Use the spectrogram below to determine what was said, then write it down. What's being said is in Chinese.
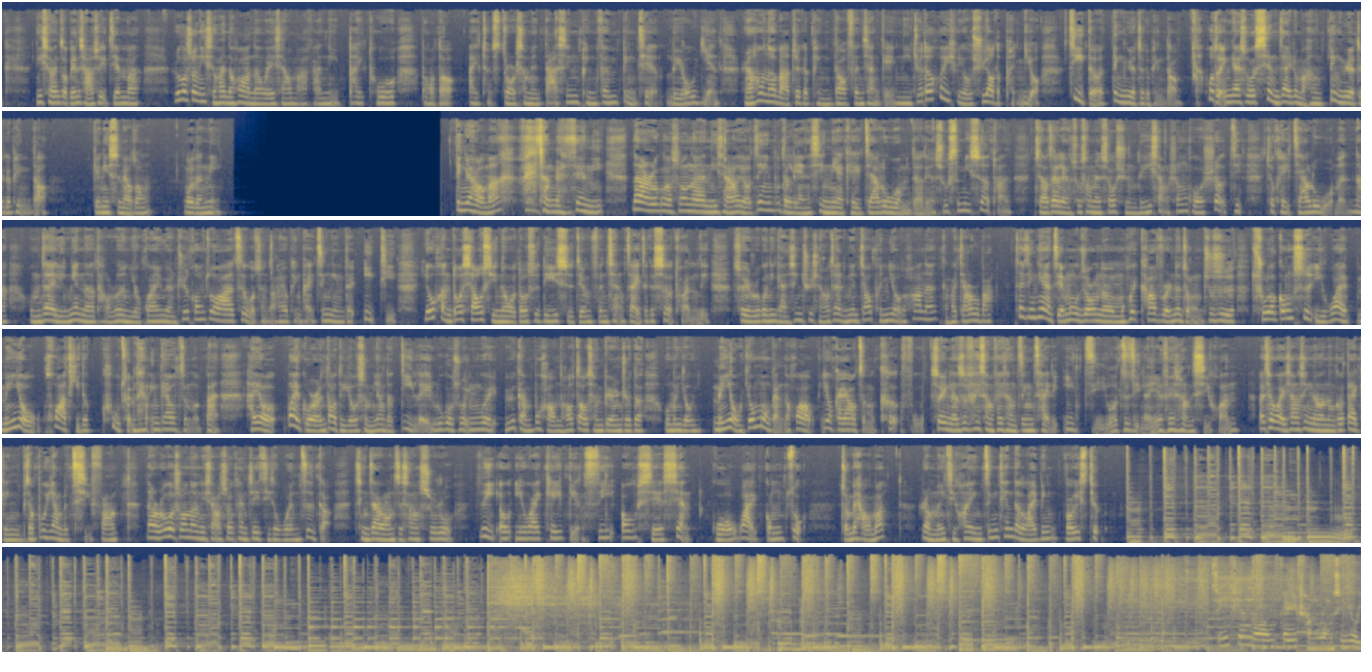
你喜欢左边茶水间吗？如果说你喜欢的话呢，我也想要麻烦你，拜托帮我到 iTunes Store 上面打新评分，并且留言，然后呢，把这个频道分享给你觉得会有需要的朋友。记得订阅这个频道，或者应该说现在就马上订阅这个频道。给你十秒钟，我等你。订阅好了吗？非常感谢你。那如果说呢，你想要有进一步的联系，你也可以加入我们的脸书私密社团。只要在脸书上面搜寻“理想生活设计”，就可以加入我们。那我们在里面呢，讨论有关远距工作啊、自我成长还有品牌经营的议题。有很多消息呢，我都是第一时间分享在这个社团里。所以如果你感兴趣，想要在里面交朋友的话呢，赶快加入吧。在今天的节目中呢，我们会 cover 那种就是除了公式以外没有话题的库存量应该要怎么办，还有外国人到底有什么样的地雷？如果说因为语感不好，然后造成别人觉得我们有没有幽默感的话，又该要怎么克服？所以呢是非常非常精彩的一集，我自己呢也非常喜欢，而且我也相信呢能够带给你比较不一样的启发。那如果说呢你想要收看这一集的文字稿，请在网址上输入。Z o e y k 点 c o 斜线国外工作，准备好了吗？让我们一起欢迎今天的来宾 VoiceTube。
